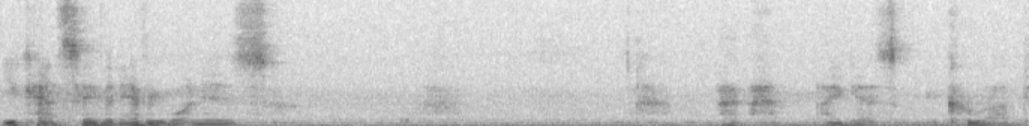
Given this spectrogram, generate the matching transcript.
you can't say that everyone is, I, I guess, corrupt.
